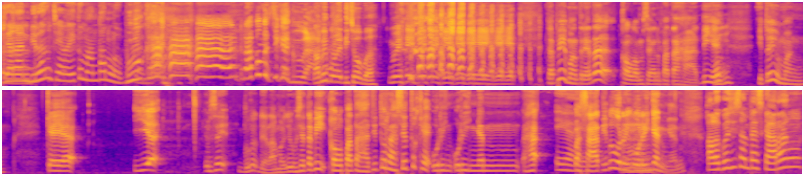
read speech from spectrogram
Jangan bilang cewek itu mantan loh. Bukan. Kenapa mesti ke gua? Tapi boleh dicoba. Tapi emang ternyata kalau misalnya patah hati ya, itu emang kayak iya misalnya gue udah lama juga misalnya tapi kalau patah hati tuh rasanya tuh kayak uring-uringan ha- Iya, pas iya. saat itu uring-uringan kan Kalau gue sih sampai sekarang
